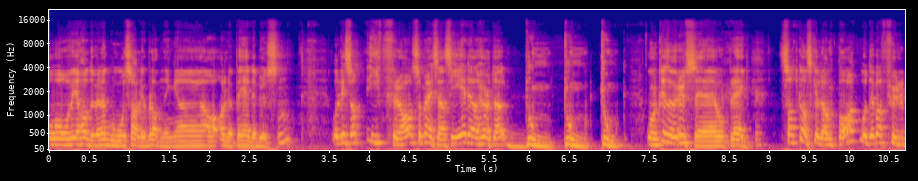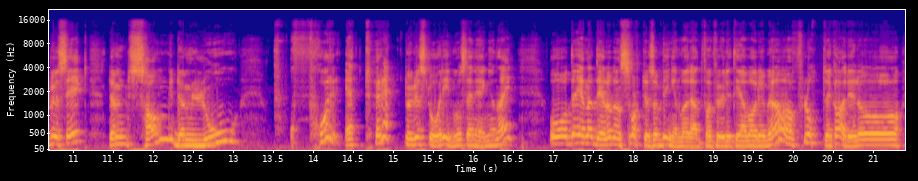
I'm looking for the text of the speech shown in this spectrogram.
Og vi hadde vel en god og salig blanding av alle på hele bussen. Og liksom ifra, som Øystein sier, jeg hørte dunk, dunk, dunk. Ordentlig sånn russeopplegg. Satt ganske langt bak, og det var full musikk. De sang, de lo. For et trøkk når du står inne hos den gjengen der. Og det ene del av den svarte som Bingen var redd for før i tida, var med. Og flotte karer og,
